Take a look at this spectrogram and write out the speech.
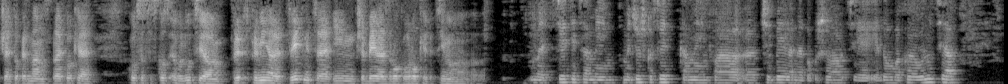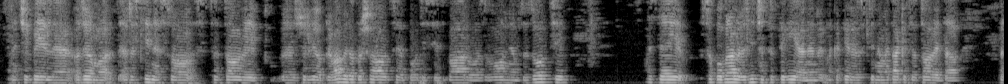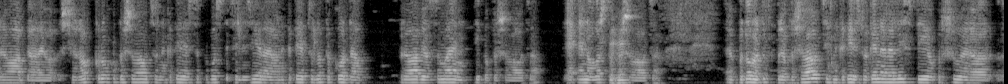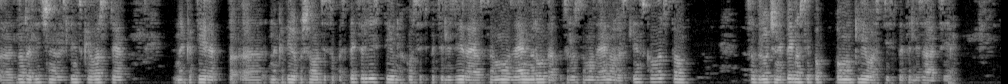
če je to kaj znano, spravi, koliko, je, koliko so se skozi evolucijo pre- spreminjale cvetnice in čebele z roko v roki, recimo. Med cvetnicami, med žužko cvetkami in pa eh, čebelami, popraševalci, je, je dolga koevolucija. Čebele, oziroma rastline so cvetovi, eh, želijo privabiti opraševalce, bodi si z barvo, z vonjem, z vzorci. Zdaj so pobrali različne strategije, ne, na katere rastline imajo take cvetove, da privabljajo širok krog opraševalcev, nekatere se pa bolj specializirajo, nekatere celo tako, da privabijo samo en tip opraševalca, e- eno vrsto Mhm. opraševalca. E, Podobno tudi pri opraševalcih, nekateri so generalisti, oprašujejo eh, zelo različne rastlinske vrste, eh, nekateri opraševalci so pa specialisti, lahko se specializirajo samo za en rod ali pa celo samo za eno rastlinsko vrsto. So določene prednosti pa pomankljivosti specializacije.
